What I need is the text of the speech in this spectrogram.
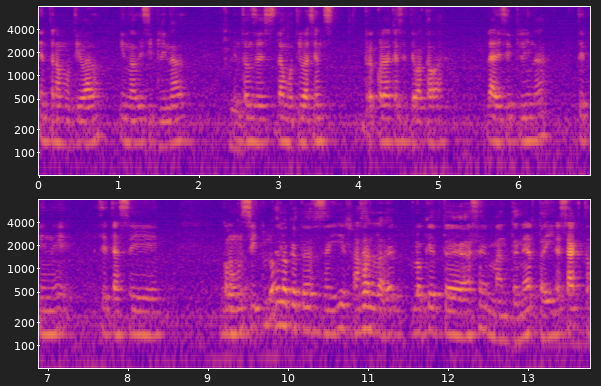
entra motivado y no disciplinado. Entonces la motivación recuerda que se te va a acabar. La disciplina te tiene, se te hace como un ciclo. Es lo que te hace seguir, o Ajá. sea, la- lo que te hace mantenerte ahí. Exacto,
